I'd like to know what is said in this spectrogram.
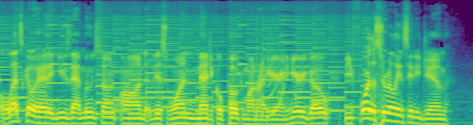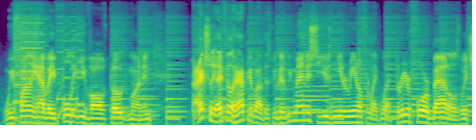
Let's go ahead and use that Moonstone on this one magical Pokemon right here. And here you go. Before the Cerulean City Gym, we finally have a fully evolved Pokemon. And actually, I feel happy about this because we managed to use Nidorino for like, what, three or four battles, which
